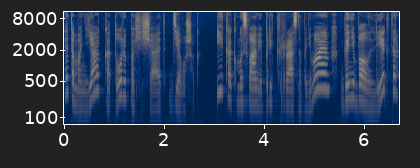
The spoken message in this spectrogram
Это маньяк, который похищает девушек. И, как мы с вами прекрасно понимаем, Ганнибал Лектор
